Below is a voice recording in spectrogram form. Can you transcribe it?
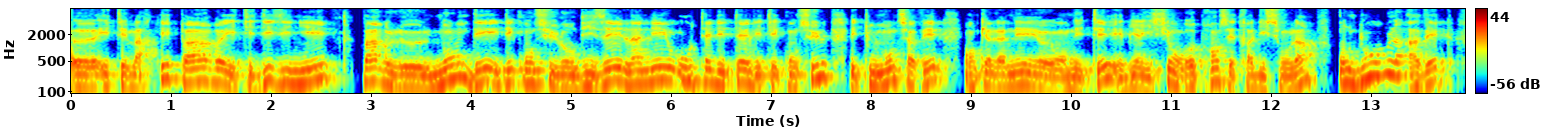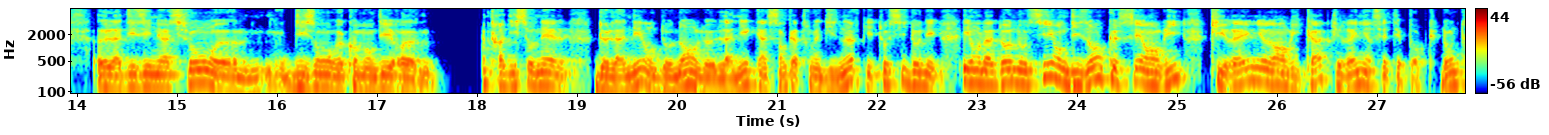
euh, étaient marquées par, étaient désignées par le nom des, des consuls. On disait l'année où tel et tel était consul et tout le monde savait en quelle année euh, on était. Eh bien, ici, on reprend cette tradition-là. On double avec euh, la désignation, euh, disons, comment dire, traditionnelle de l'année en donnant l'année 1599 qui est aussi donnée. Et on la donne aussi en disant que c'est Henri qui règne, Henri IV qui règne à cette époque. Donc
